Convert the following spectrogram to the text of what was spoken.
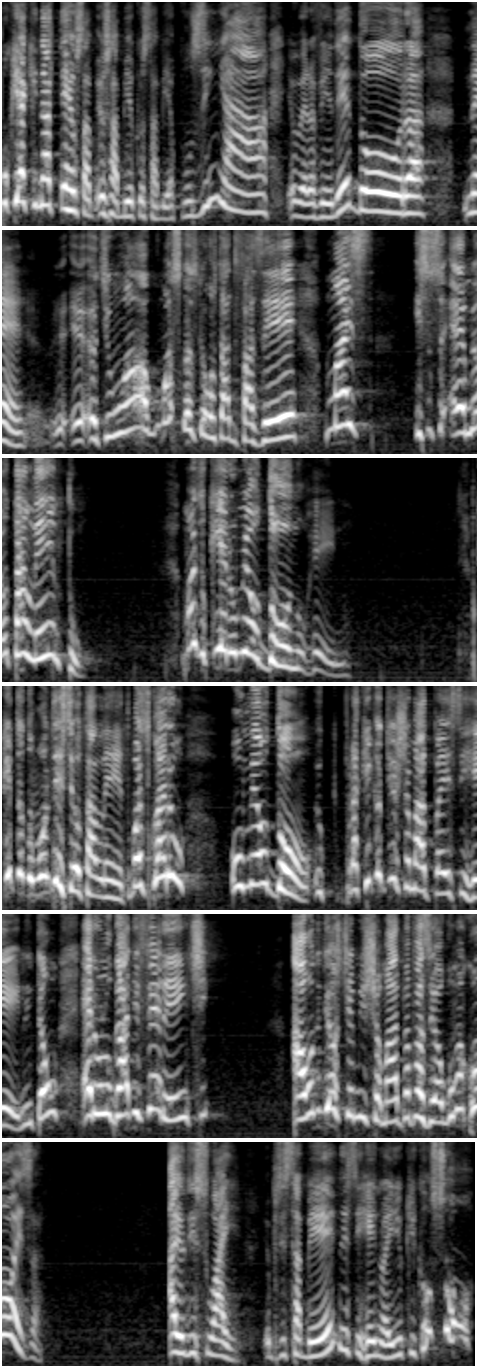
Porque aqui na terra eu sabia, eu sabia que eu sabia cozinhar, eu era vendedora, né? Eu, eu tinha uma, algumas coisas que eu gostava de fazer, mas isso é o meu talento. Mas o que era o meu dom no reino? Porque todo mundo tem seu talento, mas qual era o, o meu dom. Para que, que eu tinha chamado para esse reino? Então, era um lugar diferente, aonde Deus tinha me chamado para fazer alguma coisa. Aí eu disse, uai, eu preciso saber nesse reino aí o que, que eu sou.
